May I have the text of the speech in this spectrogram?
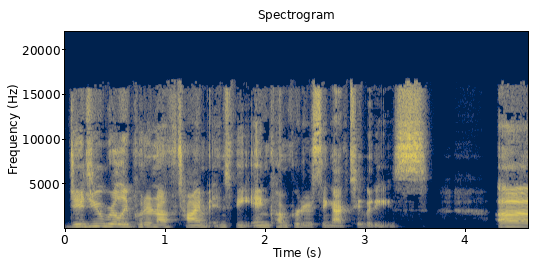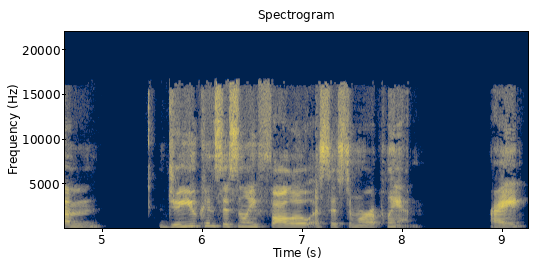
Did you really put enough time into the income producing activities? Um, do you consistently follow a system or a plan? Right?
